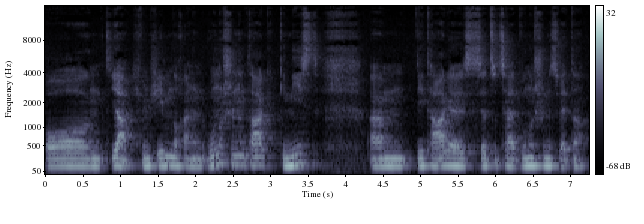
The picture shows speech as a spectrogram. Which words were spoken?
und ja, ich wünsche jedem noch einen wunderschönen Tag. Genießt ähm, die Tage, es ist ja zurzeit wunderschönes Wetter.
